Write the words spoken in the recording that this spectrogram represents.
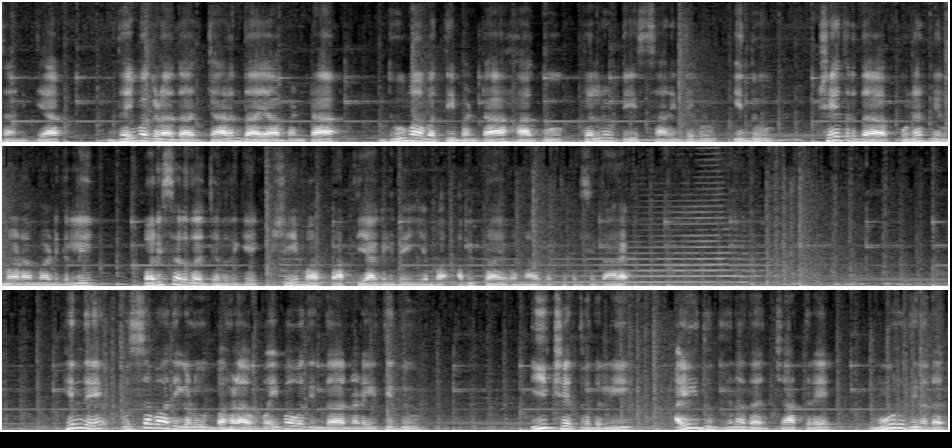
ಸಾನ್ನಿಧ್ಯ, ದೈವಗಳಾದ ಜಾರಂದಾಯ ಬಂಟ, ಧೂಮಾವತಿ ಬಂಟ ಹಾಗೂ ಕಲ್ಲುಟಿ ಸಾನ್ನಿಧ್ಯಗಳು ಇದ್ದು ಕ್ಷೇತ್ರದ ಪುನರ್ ನಿರ್ಮಾಣ ಮಾಡಿದಲ್ಲಿ ಪರಿಸರದ ಜನರಿಗೆ ಕ್ಷೇಮ ಪ್ರಾಪ್ತಿಯಾಗಲಿದೆ ಎಂಬ ಅಭಿಪ್ರಾಯವನ್ನು ವ್ಯಕ್ತಪಡಿಸಿದ್ದಾರೆ. ಹಿಂದೆ ಉತ್ಸವಾದಿಗಳು ಬಹಳ ವೈಭವದಿಂದ ನಡೆಯುತ್ತಿದ್ದು, ಈ ಕ್ಷೇತ್ರದಲ್ಲಿ ಐದು ದಿನದ ಜಾತ್ರೆ ಮೂರು ದಿನದ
